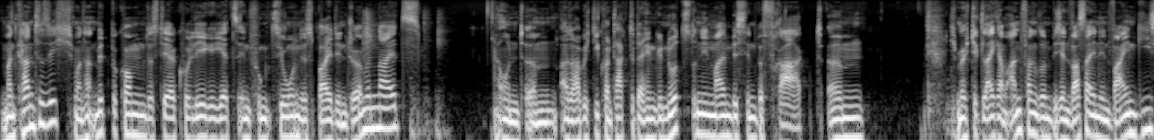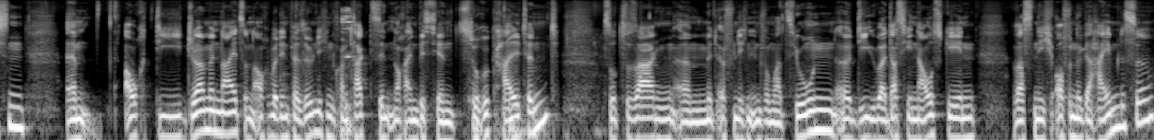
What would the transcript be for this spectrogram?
man kannte sich, man hat mitbekommen, dass der Kollege jetzt in Funktion ist bei den German Knights. Und ähm, also habe ich die Kontakte dahin genutzt und ihn mal ein bisschen befragt. Ähm, ich möchte gleich am Anfang so ein bisschen Wasser in den Wein gießen. Ähm, auch die German Knights und auch über den persönlichen Kontakt sind noch ein bisschen zurückhaltend, sozusagen ähm, mit öffentlichen Informationen, äh, die über das hinausgehen, was nicht offene Geheimnisse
